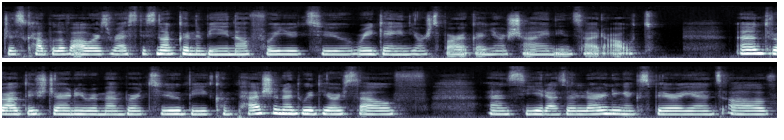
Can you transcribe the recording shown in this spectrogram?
just a couple of hours rest is not going to be enough for you to regain your spark and your shine inside out. And throughout this journey, remember to be compassionate with yourself and see it as a learning experience of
